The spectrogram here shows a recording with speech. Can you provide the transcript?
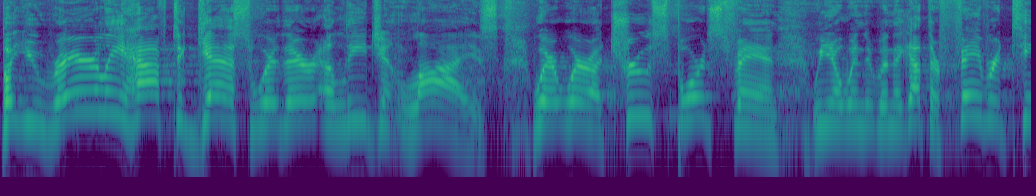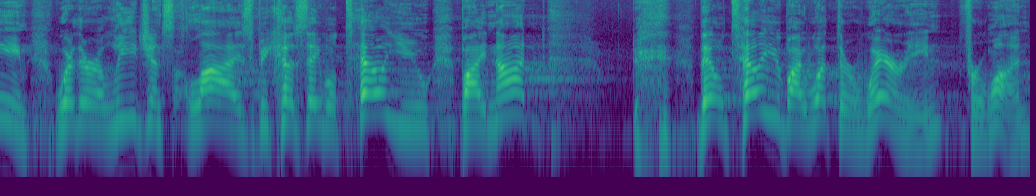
But you rarely have to guess where their allegiance lies, where, where a true sports fan, you know, when, when they got their favorite team, where their allegiance lies, because they will tell you by not, they'll tell you by what they're wearing, for one.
